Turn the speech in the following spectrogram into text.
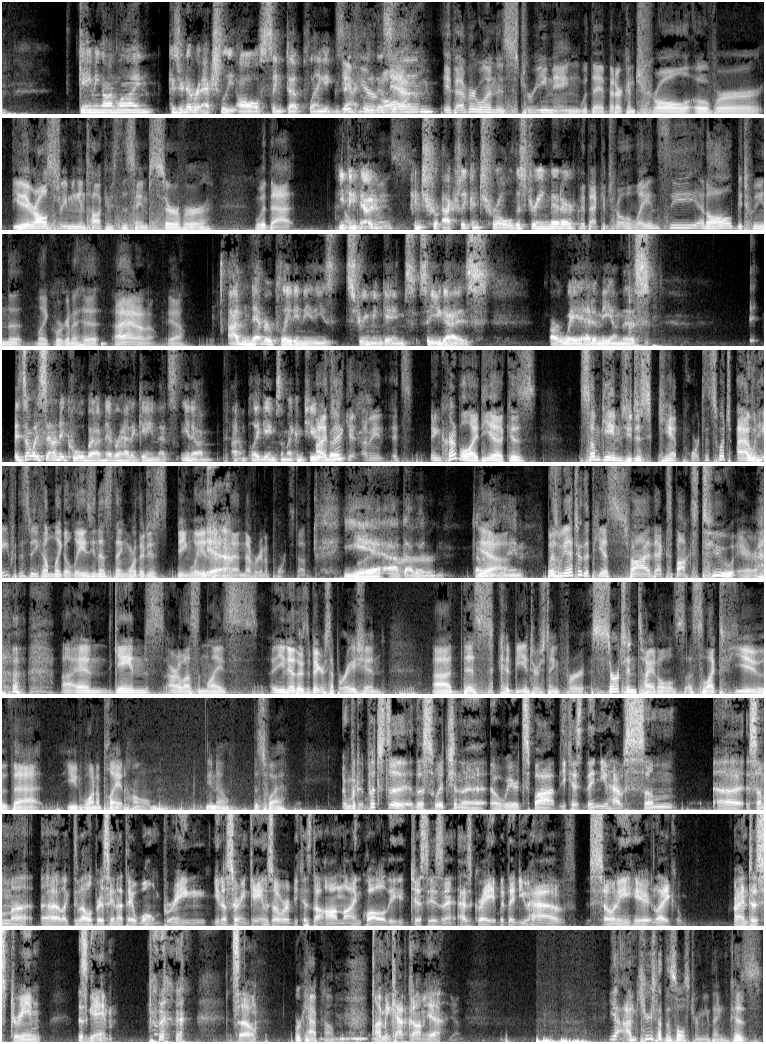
gaming online because you're never actually all synced up playing exactly the all- same. if everyone is streaming, would they have better control over? They're all streaming and talking to the same server. Would that? You think that would control actually control the stream better? Could that control the latency at all between the like we're gonna hit? I don't know. Yeah. I've never played any of these streaming games, so you guys are way ahead of me on this. it's always sounded cool, but I've never had a game that's you know I'm, don't play games on my computer. I but think it, I mean it's incredible idea because some games you just can't port to Switch. I would hate for this to become like a laziness thing where they're just being lazy Yeah. and never going to port stuff. yeah, But that would that would yeah. be lame. But as we enter the PS5, Xbox Two era, uh, and games are less and less, you know, there's a bigger separation. Uh, this could be interesting for certain titles, a select few that you'd want to play at home. You know, this way. But it puts the the Switch in a, a weird spot because then you have some uh, some uh, uh, like developers saying that they won't bring you know certain games over because the online quality just isn't as great. But then you have Sony here like trying to stream this game. so Or Capcom. I mean Capcom, yeah. Yeah, I'm curious about this whole streaming thing because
